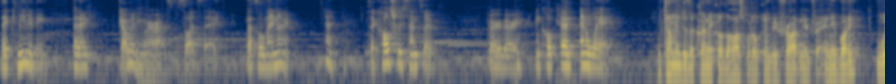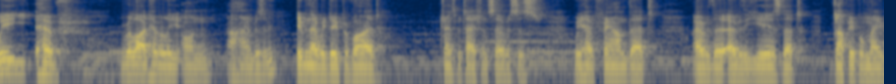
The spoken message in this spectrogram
their community. They don't go anywhere else besides there. That's all they know. Yeah. So culturally sensitive, very, very, and, and, and aware. Coming to the clinic or the hospital can be frightening for anybody. We have relied heavily on our home visiting. Even though we do provide transportation services we have found that over the over the years that our people may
